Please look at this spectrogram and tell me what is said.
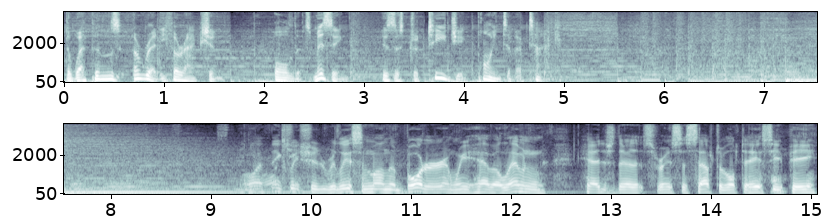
The weapons are ready for action. All that's missing is a strategic point of attack. Well, I think we should release them on the border, and we have a lemon hedge there that's very susceptible to ACP.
